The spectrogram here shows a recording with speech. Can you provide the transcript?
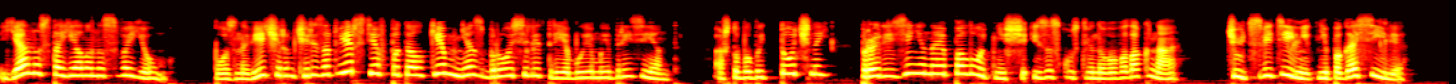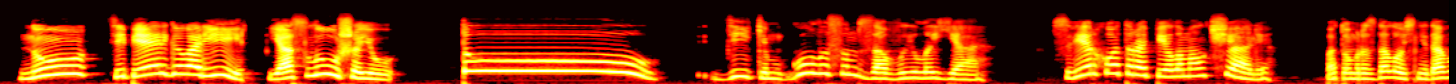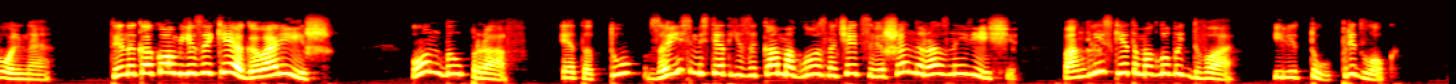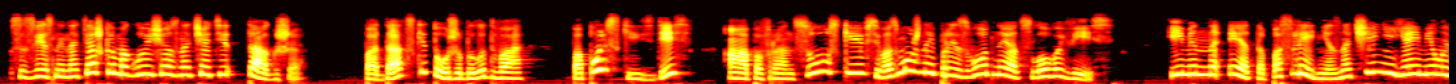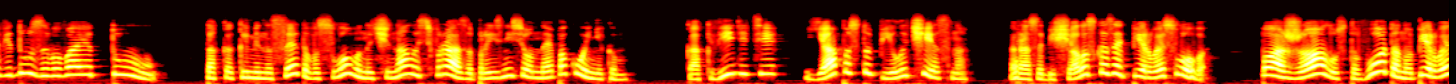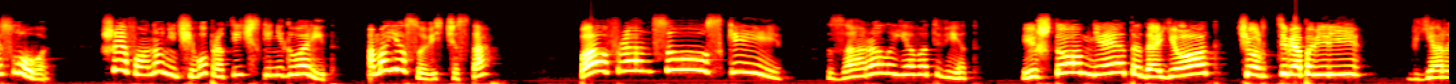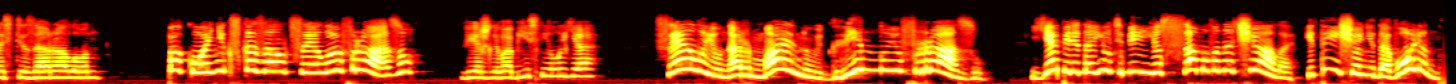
Я настояла на своем. Поздно вечером через отверстие в потолке мне сбросили требуемый брезент, а чтобы быть точной, прорезиненное полотнище из искусственного волокна. Чуть светильник не погасили. «Ну, теперь говори, я слушаю!» ту Диким голосом завыла я. Сверху оторопело молчали. Потом раздалось недовольное. Ты на каком языке говоришь?» Он был прав. Это «ту» в зависимости от языка могло означать совершенно разные вещи. По-английски это могло быть «два» или «ту» — предлог. С известной натяжкой могло еще означать и «так же». По-датски тоже было «два», по-польски — «здесь», а по-французски — всевозможные производные от слова «весь». Именно это последнее значение я имела в виду, завывая «ту», так как именно с этого слова начиналась фраза, произнесенная покойником. Как видите, я поступила честно, раз обещала сказать первое слово. Пожалуйста, вот оно, первое слово. Шефу оно ничего практически не говорит, а моя совесть чиста. «По-французски!» — заорала я в ответ. «И что мне это дает? Черт тебя побери!» В ярости заорал он. «Покойник сказал целую фразу», — вежливо объяснила я. «Целую, нормальную, длинную фразу. Я передаю тебе ее с самого начала, и ты еще недоволен?»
